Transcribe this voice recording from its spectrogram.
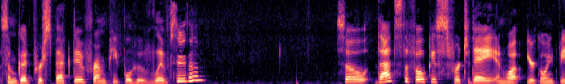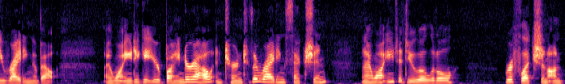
some good perspective from people who've lived through them? So that's the focus for today and what you're going to be writing about. I want you to get your binder out and turn to the writing section, and I want you to do a little reflection on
